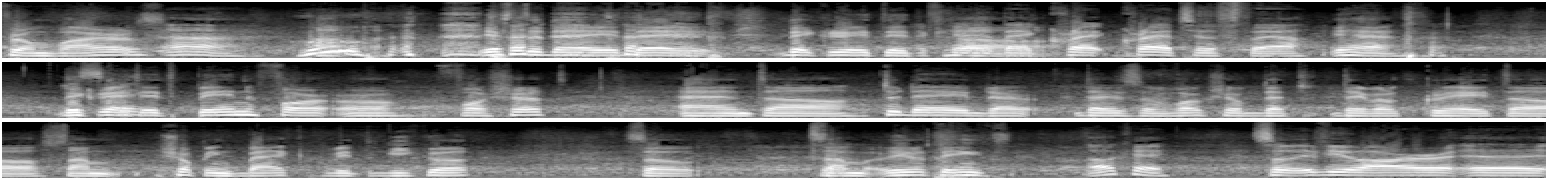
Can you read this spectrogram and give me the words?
from wires. Ah, who? Yesterday, they they created. okay, uh, they're crea- creative there. yeah, they created pin for uh, for shirt, and uh, today there there is a workshop that they will create uh, some shopping bag with Geeko, so some real things. Okay. So if you are uh,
